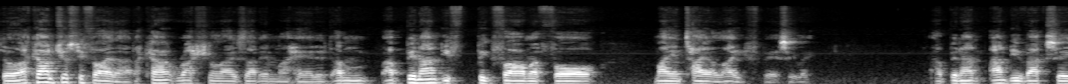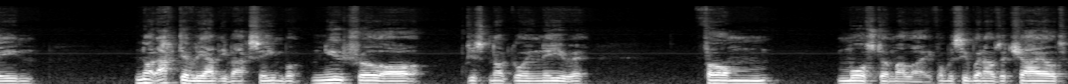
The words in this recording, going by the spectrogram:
So I can't justify that. I can't rationalize that in my head. I'm I've been anti big pharma for my entire life, basically. I've been anti-vaccine, not actively anti-vaccine, but neutral or just not going near it from most of my life. Obviously, when I was a child,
